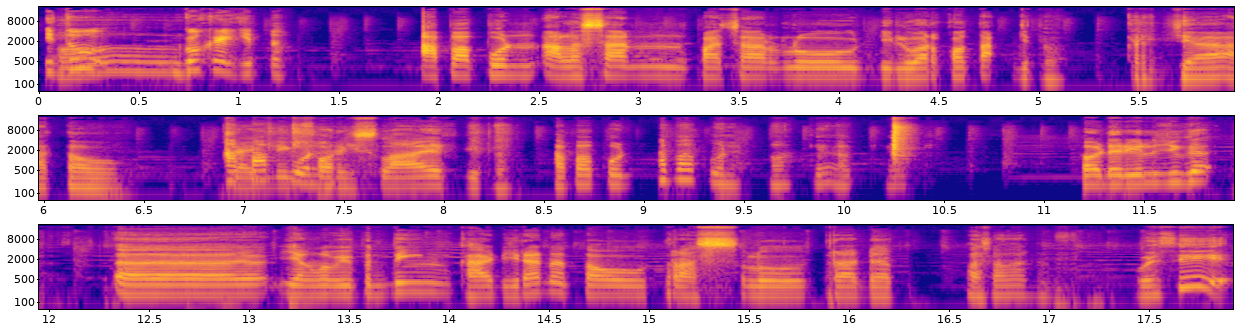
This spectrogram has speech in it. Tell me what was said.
itu Oh. gue kayak gitu. apa pun alasan pacar lu di luar kota gitu kerja atau grinding Apa pun. for his life gitu apa pun Apa pun. oke oke oke. kalau dari lu juga eh yang lebih penting kehadiran atau trust lu terhadap pasangan gue sih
